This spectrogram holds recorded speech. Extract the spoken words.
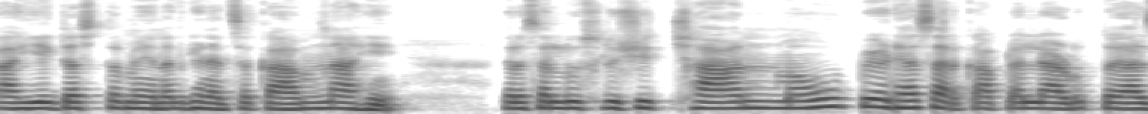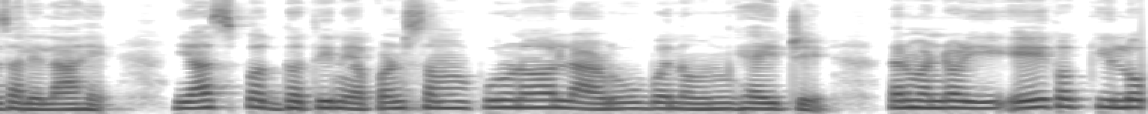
काही एक जास्त मेहनत घेण्याचं काम नाही. तर असा लुसलुशीत छान मऊ पेढ्यासारखा आपला लाडू तयार झालेला आहे. याच पद्धतीने आपण संपूर्ण लाडू बनवून घ्यायचे. तर मंडळी एक किलो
